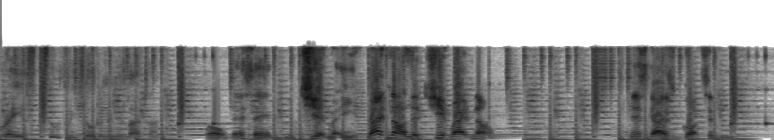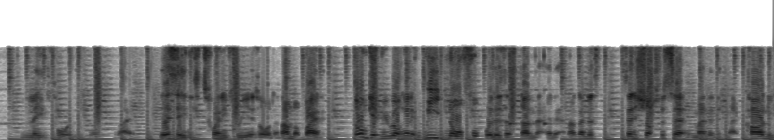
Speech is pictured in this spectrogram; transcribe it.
raised two, three children in his lifetime. Bro, they're saying legit, mate. Right now, legit, right now. This guy's got to be late 40s, bro. Like, they're saying he's 23 years old, and I'm not buying it. Don't get me wrong, innit? We know footballers that's done that, innit? And I'm gonna send shots for certain man, innit? Like Kanu.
